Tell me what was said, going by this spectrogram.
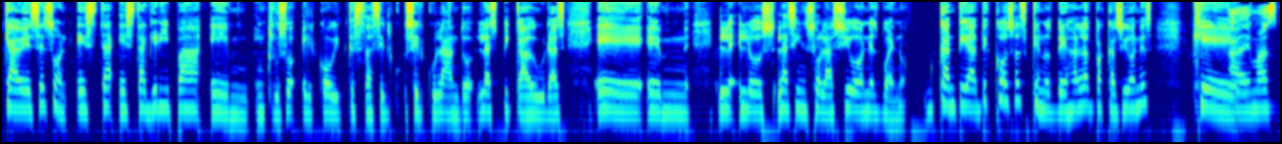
que a veces son esta, esta gripa, eh, incluso el COVID que está cir- circulando, las picaduras, eh, em, los, las insolaciones, bueno, cantidad de cosas que nos dejan las vacaciones que... Además,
